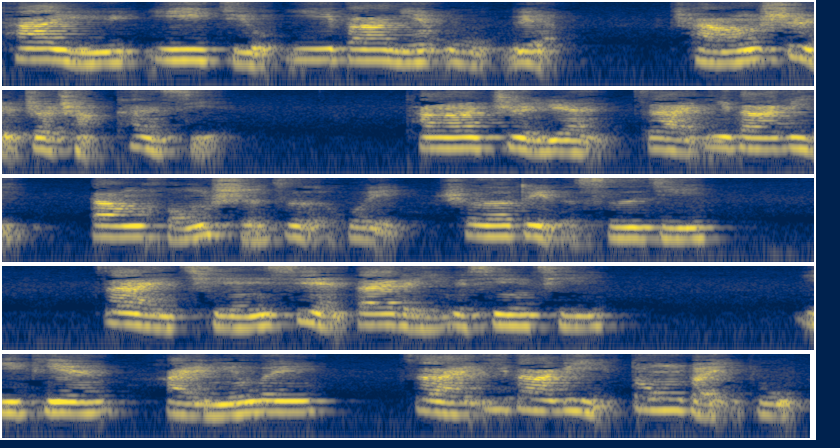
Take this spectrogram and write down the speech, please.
他于1918年5月尝试这场探险。他志愿在意大利当红十字会车队的司机，在前线待了一个星期。一天，海明威在意大利东北部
